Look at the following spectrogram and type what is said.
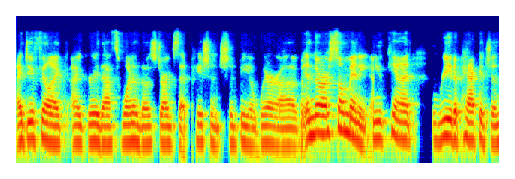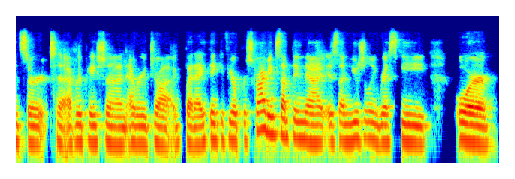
I do feel like I agree that's one of those drugs that patients should be aware of. And there are so many. You can't read a package insert to every patient on every drug. But I think if you're prescribing something that is unusually risky or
